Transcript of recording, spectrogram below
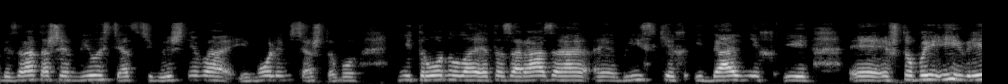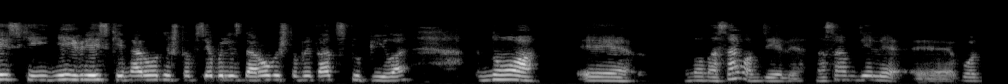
без Раташем милости от Всевышнего и молимся, чтобы не тронула эта зараза э, близких и дальних, и э, чтобы и еврейские, и нееврейские народы, чтобы все были здоровы, чтобы это отступило. Но Но на самом деле, на самом деле, э, вот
